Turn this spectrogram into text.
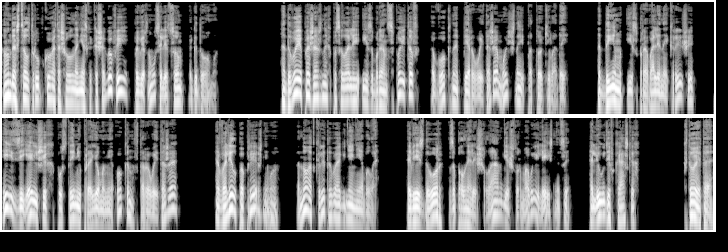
Он достал трубку, отошел на несколько шагов и повернулся лицом к дому. Двое пожарных посылали из брандспойтов в окна первого этажа мощные потоки воды. Дым из проваленной крыши и из зияющих пустыми проемами окон второго этажа валил по-прежнему, но открытого огня не было. Весь двор заполняли шланги, штурмовые лестницы, люди в касках. «Кто это?»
